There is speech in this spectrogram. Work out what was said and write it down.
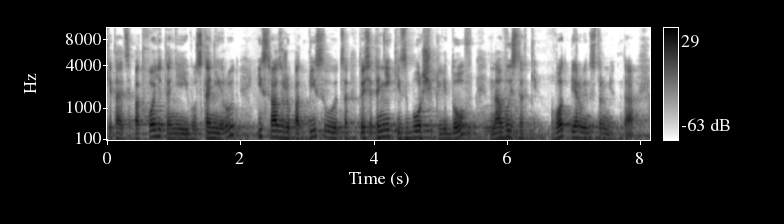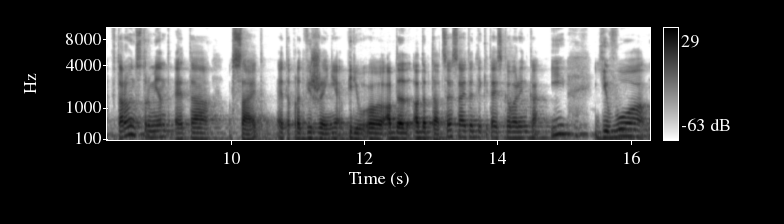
китайцы подходят, они его сканируют и сразу же подписываются, то есть это некий сборщик лидов на выставке. Вот первый инструмент. Да. Второй инструмент это сайт, это продвижение, э, адаптация сайта для китайского рынка и его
